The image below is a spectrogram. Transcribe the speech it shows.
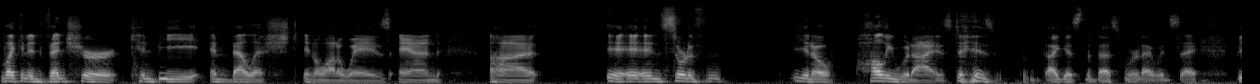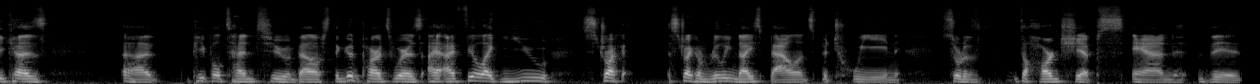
like an adventure can be embellished in a lot of ways and uh and sort of you know hollywoodized is i guess the best word i would say because uh people tend to embellish the good parts whereas i, I feel like you struck struck a really nice balance between sort of the hardships and the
